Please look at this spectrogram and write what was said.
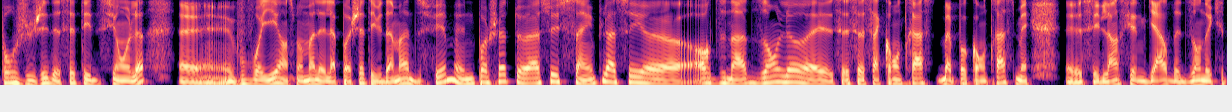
pour juger de cette édition-là. Vous voyez en ce moment la, pochette, évidemment, du film. Une pochette assez simple, assez ordinaire, disons. là. Ça, ça- contraste, ben pas contraste, mais c'est l'ancienne garde, disons, de Criterion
